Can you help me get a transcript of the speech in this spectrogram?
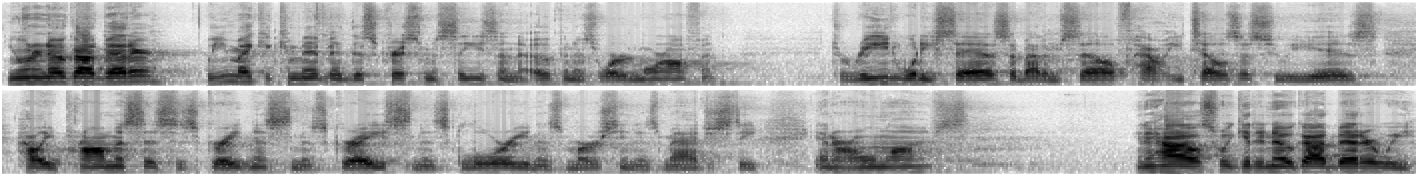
You want to know God better? Will you make a commitment this Christmas season to open His Word more often? To read what He says about Himself, how He tells us who He is, how He promises His greatness and His grace and His glory and His mercy and His majesty in our own lives? And how else we get to know God better? We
